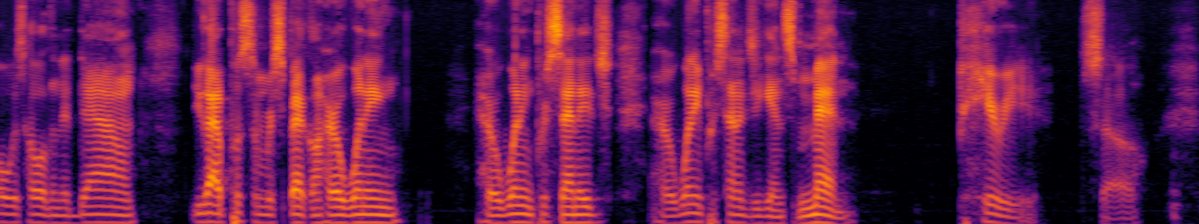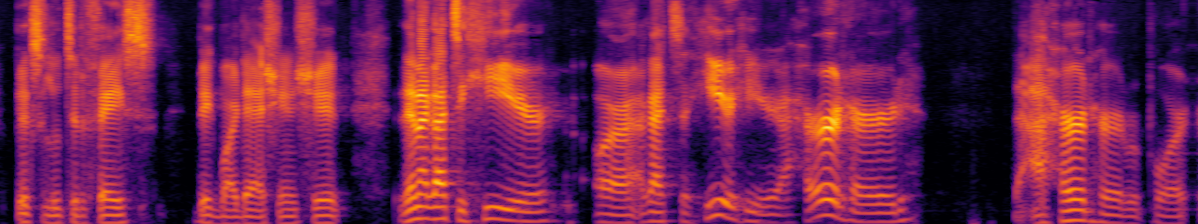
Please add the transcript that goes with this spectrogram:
always holding it down. You got to put some respect on her winning her winning percentage, her winning percentage against men. Period. So big salute to the face, big Bardashian shit. Then I got to hear, or I got to hear here, I heard heard that I heard heard report.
